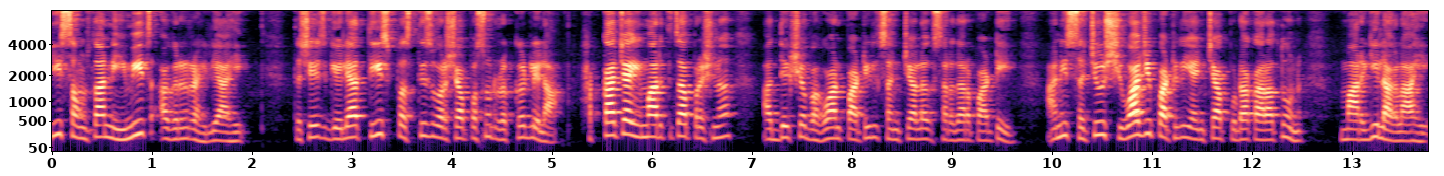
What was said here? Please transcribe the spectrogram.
ही संस्था नेहमीच अग्रणी राहिली आहे. तसेच गेल्या तीस पस्तीस वर्षापासून रखडलेला हक्काच्या इमारतीचा प्रश्न अध्यक्ष भगवान पाटील संचालक सरदार पाटील आणि सचिव शिवाजी पाटील यांच्या पुढाकारातून मार्गी लागला आहे.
